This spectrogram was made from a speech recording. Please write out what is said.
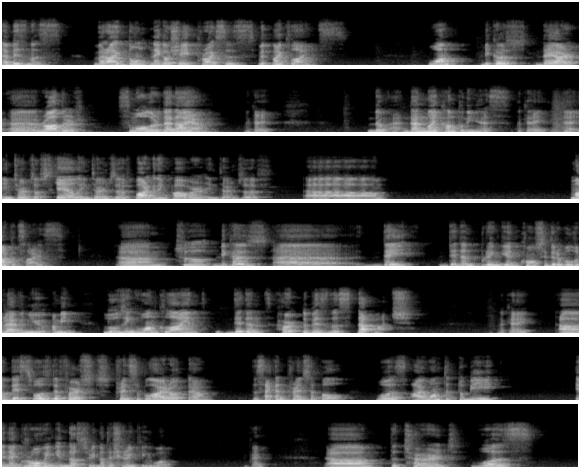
a business where I don't negotiate prices with my clients. One, because they are uh, rather smaller than I am, okay, the, than my company is, okay, uh, in terms of scale, in terms of bargaining power, in terms of um, market size. Um, two, because uh, they didn't bring in considerable revenue. I mean, losing one client didn't hurt the business that much. Okay. Uh, this was the first principle I wrote down. The second principle was I wanted to be in a growing industry, not a shrinking one. Okay. Um, the third was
